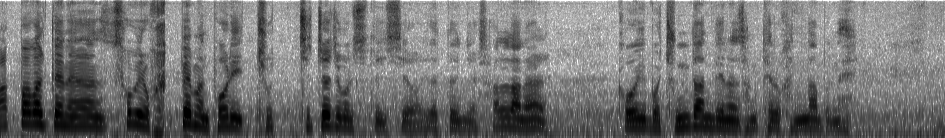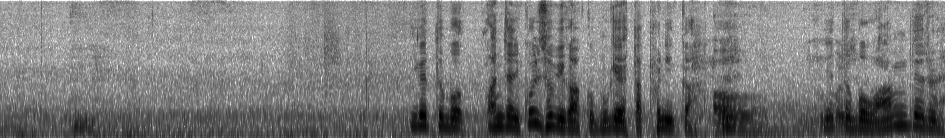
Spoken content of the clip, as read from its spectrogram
빡빡할 때는 소비를 확 빼면 벌이 주, 지쳐 죽을 수도 있어요. 이것도 이제 산란을 거의 뭐 중단되는 상태로 갔나 보네. 음. 이것도 뭐 완전히 꿀 소비 같고 무게가 딱 보니까 어우. 이것도 뭐 왕대를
